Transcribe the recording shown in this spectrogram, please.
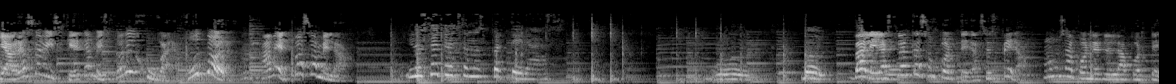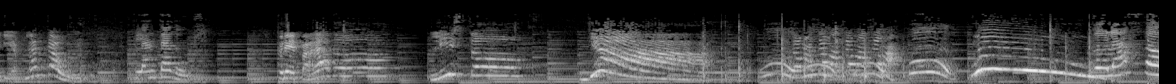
Y ahora sabéis qué, también podéis jugar a fútbol. A ver, pásamela. Nosotros somos porteras. Voy. Voy. Vale, las plantas son porteras. Espera, vamos a ponerle la portería. Planta 1. Planta 2. ¿Preparado? ¿Listo? ¡Ya! Toma, toma, toma, toma. ¡Uh! ¡Uh! ¡Golazo!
